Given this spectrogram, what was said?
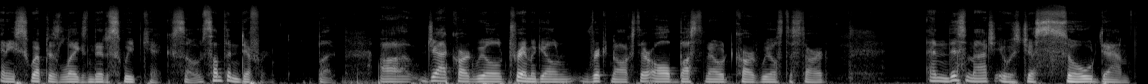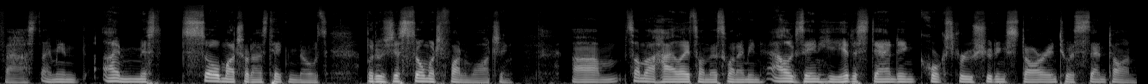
and he swept his legs and did a sweep kick. So something different. But uh, Jack Cartwheel, Trey Miguel, and Rick Knox, they're all busting out cartwheels to start. And this match, it was just so damn fast. I mean, I missed so much when I was taking notes, but it was just so much fun watching. Um, some of the highlights on this one, I mean, Alex Zayne, he hit a standing corkscrew shooting star into a senton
